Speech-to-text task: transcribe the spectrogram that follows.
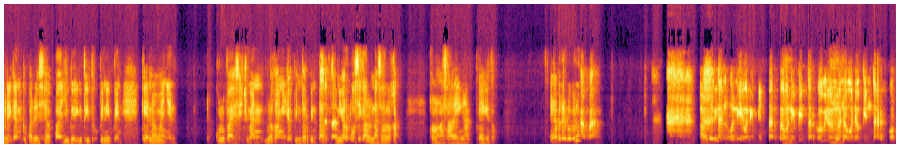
berikan kepada siapa juga gitu itu upin ipin kayak namanya aku lupa sih cuman belakangnya juga pintar-pintar. Senior sih kalau nggak salah kak. Kalau nggak salah ingat kayak gitu. Eh apa tadi gue bilang? Apa? apa tadi? Kan uni uni pintar tuh uni pintar kok bilang. Mana udah pintar kok.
